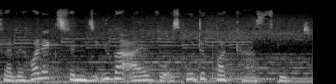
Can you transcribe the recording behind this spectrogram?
Travelholics finden Sie überall, wo es gute Podcasts gibt.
